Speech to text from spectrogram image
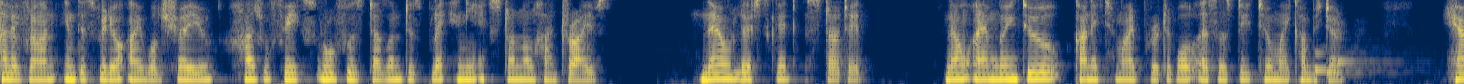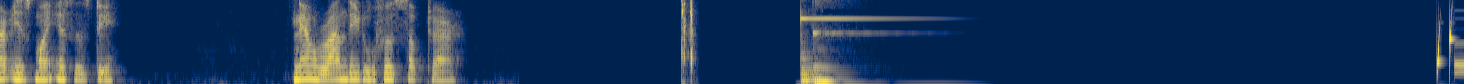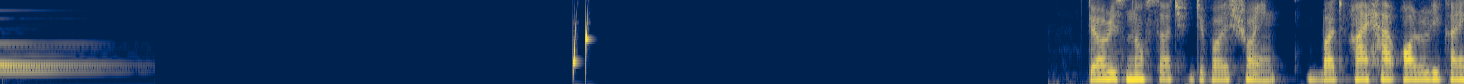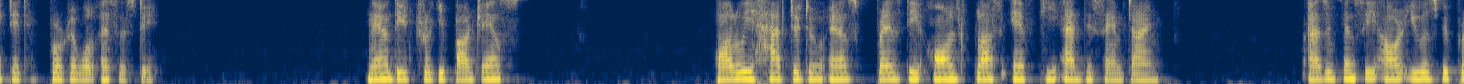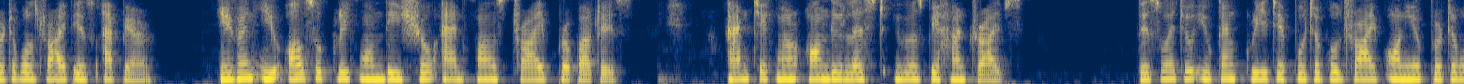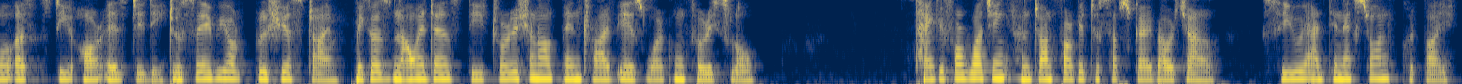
Hello everyone, in this video I will show you how to fix Rufus doesn't display any external hard drives. Now let's get started. Now I am going to connect my portable SSD to my computer. Here is my SSD. Now run the Rufus software. There is no such device showing, but I have already connected portable SSD. Now the tricky part is, all we have to do is press the Alt plus F key at the same time. As you can see, our USB portable drive is appear. Even you also click on the Show Advanced Drive Properties and check more on the list USB hard drives. This way too you can create a portable drive on your portable SSD or HDD to save your precious time because nowadays the traditional pen drive is working very slow. Thank you for watching and don't forget to subscribe our channel. See you at the next one. Goodbye.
